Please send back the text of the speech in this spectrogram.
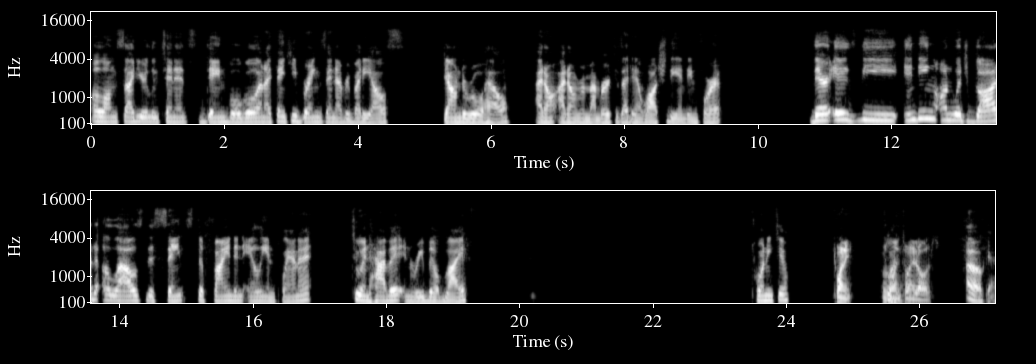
alongside your lieutenants, Dane Vogel, and I think he brings in everybody else down to rule hell. I don't I don't remember because I didn't watch the ending for it. There is the ending on which God allows the saints to find an alien planet to inhabit and rebuild life. 22? 20. It was only 20. $20. Oh, okay.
